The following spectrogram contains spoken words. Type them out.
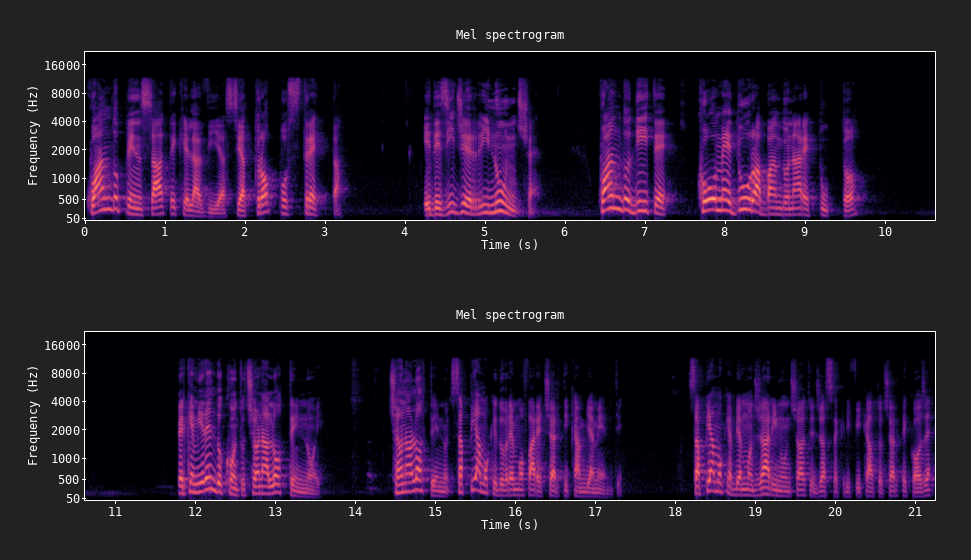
Quando pensate che la via sia troppo stretta ed esige rinunce, quando dite come è duro abbandonare tutto, perché mi rendo conto c'è una lotta in noi, c'è una lotta in noi, sappiamo che dovremmo fare certi cambiamenti, sappiamo che abbiamo già rinunciato e già sacrificato certe cose,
